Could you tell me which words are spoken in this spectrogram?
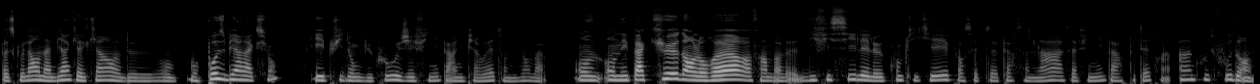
parce que là, on a bien quelqu'un de. On, pose bien l'action. Et puis, donc, du coup, j'ai fini par une pirouette en disant bah, on n'est pas que dans l'horreur, enfin, dans le difficile et le compliqué pour cette personne-là. Ça finit par peut-être un, coup de foudre.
